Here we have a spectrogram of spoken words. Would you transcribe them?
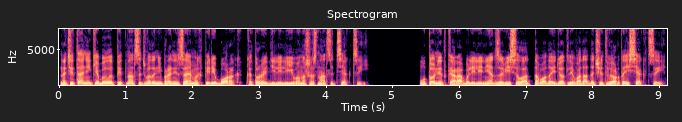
На «Титанике» было 15 водонепроницаемых переборок, которые делили его на 16 секций. Утонет корабль или нет, зависело от того, дойдет ли вода до четвертой секции.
